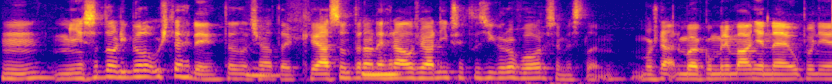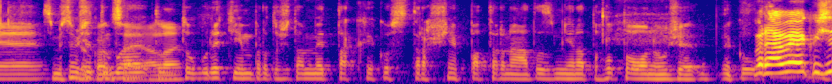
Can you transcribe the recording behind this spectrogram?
Hmm, mně se to líbilo už tehdy, ten začátek. Já jsem teda nehrál žádný předchozí God of War, si myslím. Možná, nebo jako minimálně ne úplně si myslím, dokonce, že to bude, ale... to, to, bude tím, protože tam je tak jako strašně patrná ta změna toho tónu, že jako... Právě jako, že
